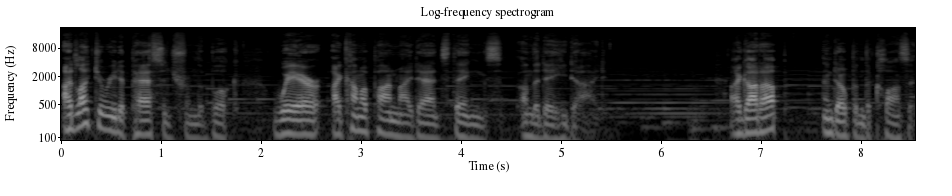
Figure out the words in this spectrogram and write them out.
I'd like to read a passage from the book where I come upon my dad's things on the day he died. I got up and opened the closet.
